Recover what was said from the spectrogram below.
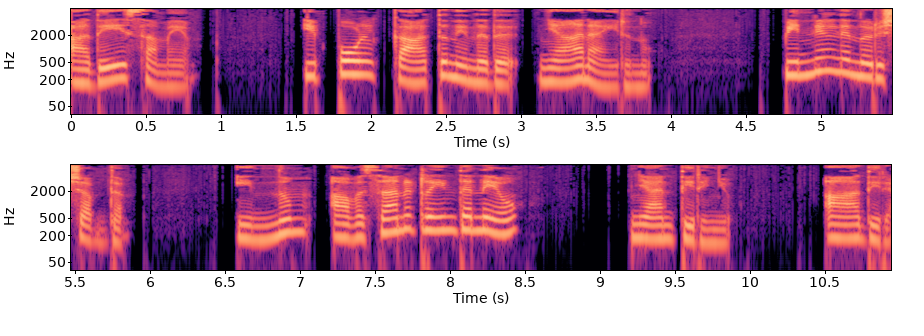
അതേ സമയം. ഇപ്പോൾ കാത്തുനിന്നത് ഞാനായിരുന്നു. പിന്നിൽ നിന്നൊരു ശബ്ദം. ഇന്നും അവസാന ട്രെയിൻ തന്നെയോ? ഞാൻ തിരിഞ്ഞു. ആതിര.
